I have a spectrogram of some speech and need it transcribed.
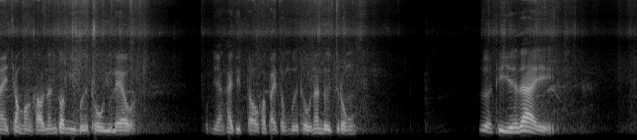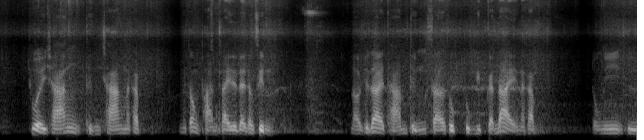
ในช่องของเขานั้นก็มีเบอร์โทรอยู่แล้ว ผมอยากให้ติดต่อเข้าไปตรงเบอร์โทรนั้นโดยตรง เพื่อที่จะได้ช่วยช้างถึงช้างนะครับ ไม่ต้องผ่านใครใดๆทั้งสิ้น เราจะได้ถามถึงสารทุกข์สุขดิบกันได้นะครับ ตรงนี้คือ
